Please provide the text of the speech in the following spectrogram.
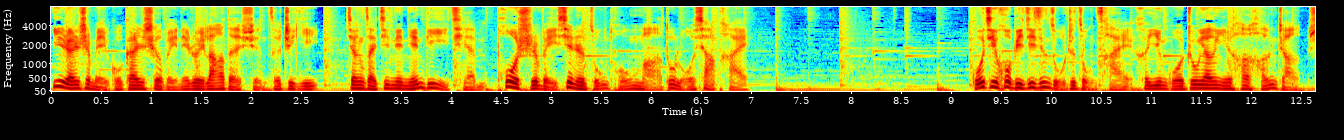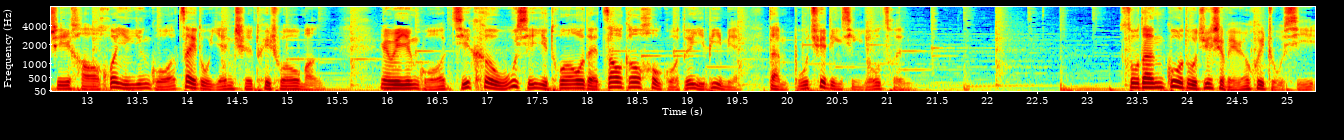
依然是美国干涉委内瑞拉的选择之一，将在今年年底以前迫使委现任总统马杜罗下台。国际货币基金组织总裁和英国中央银行行长十一号欢迎英国再度延迟退出欧盟，认为英国即刻无协议脱欧的糟糕后果得以避免，但不确定性犹存。苏丹过渡军事委员会主席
